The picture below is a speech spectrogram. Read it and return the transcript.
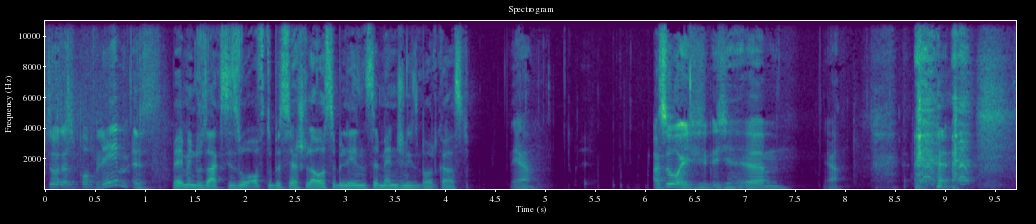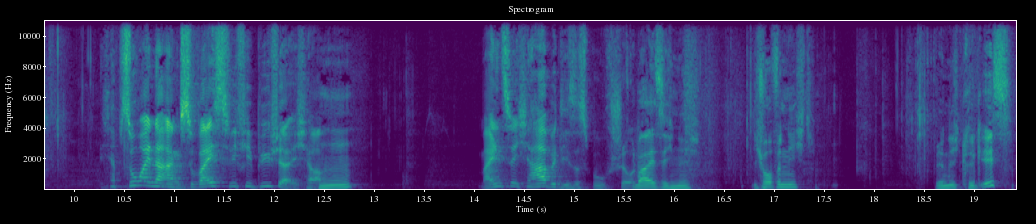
So, das Problem ist. Benjamin, du sagst dir so oft, du bist der schlauste, belesenste Mensch in diesem Podcast. Ja. Ach so, ich, ich ähm, ja. ich habe so eine Angst. Du weißt, wie viele Bücher ich habe. Meinst du, ich habe dieses Buch schon? Weiß ich nicht. Ich hoffe nicht. Wenn nicht, krieg ich's.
